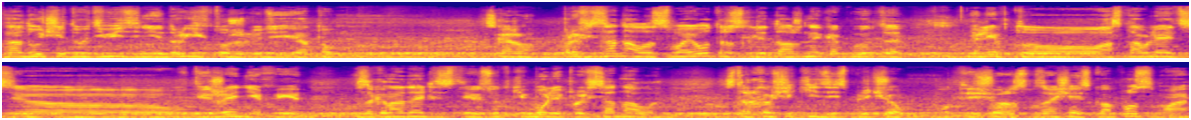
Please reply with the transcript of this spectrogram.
надо учитывать видение других тоже людей о том, скажем, профессионалы своей отрасли должны какую-то лепту оставлять э, в движениях и в законодательстве все-таки более профессионалы. Страховщики здесь причем? Вот еще раз возвращаясь к вопросам, а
